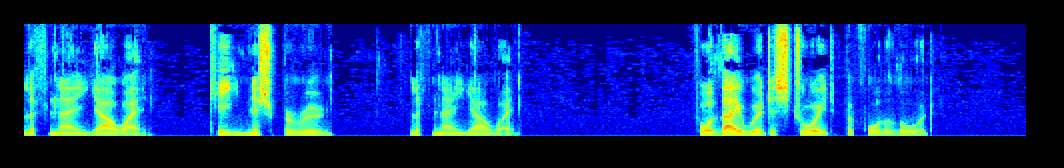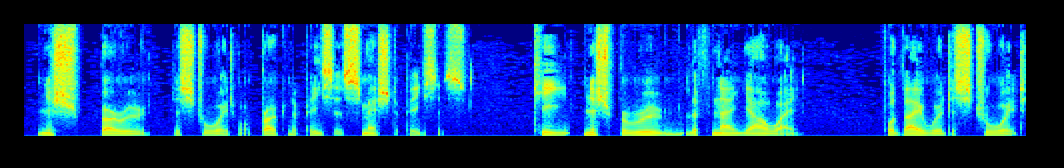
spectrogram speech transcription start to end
lifnei Yahweh ki nishbaru lifnei Yahweh. For they were destroyed before the Lord. Nishbaru, destroyed or broken to pieces, smashed to pieces. Ki nishbaru lifnei Yahweh. For they were destroyed,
